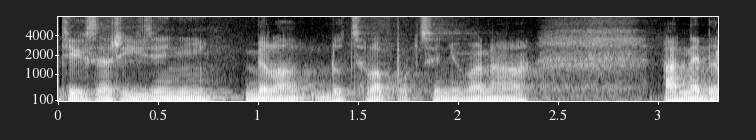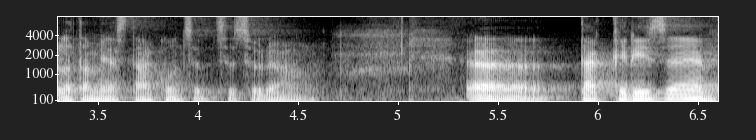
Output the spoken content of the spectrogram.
těch zařízení byla docela podceňovaná a nebyla tam jasná koncepce, co dál. Eh, ta krize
